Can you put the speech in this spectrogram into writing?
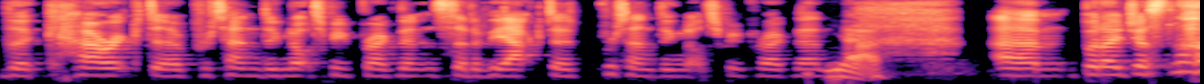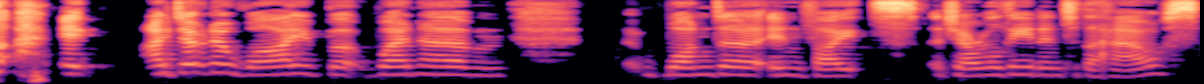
the character pretending not to be pregnant instead of the actor pretending not to be pregnant. yeah. Um, but I just it. I don't know why, but when um, Wanda invites Geraldine into the house,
